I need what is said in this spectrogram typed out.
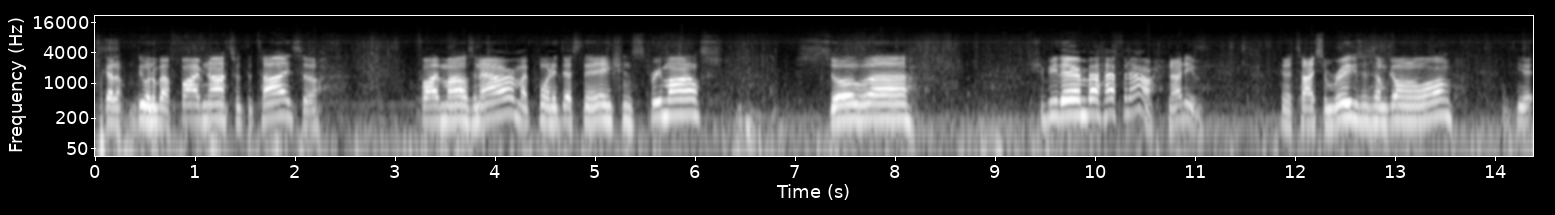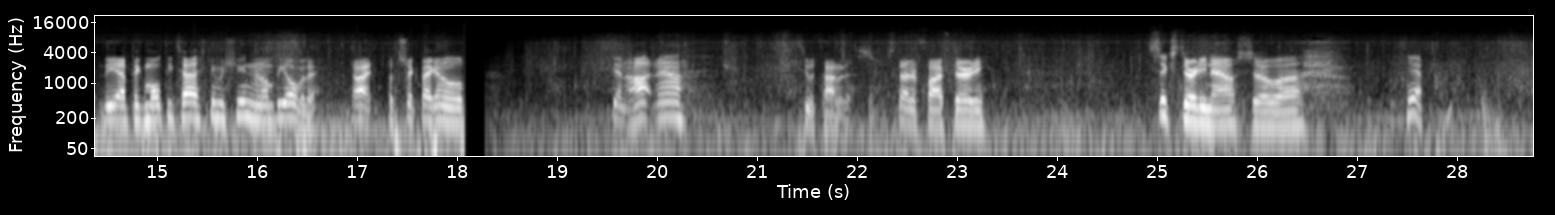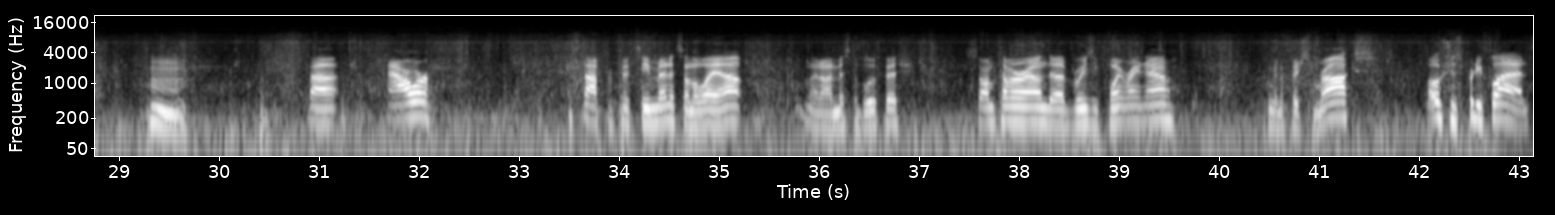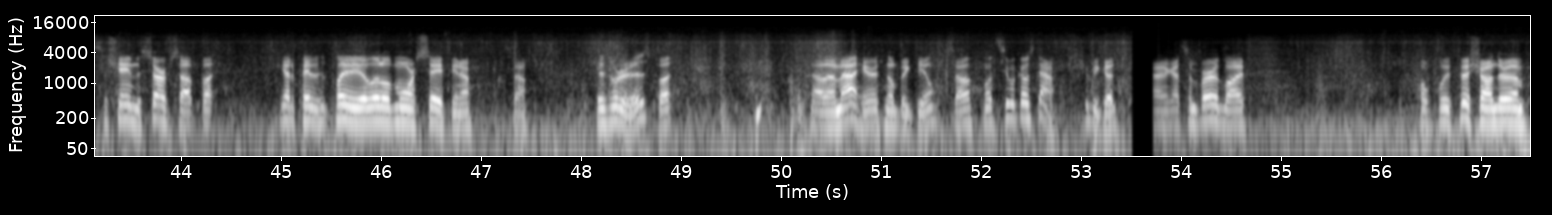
Got doing about five knots with the tide, so five miles an hour. My point of destination is three miles. So uh, should be there in about half an hour, not even. Gonna tie some rigs as I'm going along. The, the epic multitasking machine, and I'll be over there. All right, let's check back in a little. Bit. It's getting hot now. Let's see what time it is. Started 5:30. 6:30 now, so uh, yeah. Hmm. Uh, hour. Stopped for 15 minutes on the way out. Know I missed a bluefish. So I'm coming around uh, Breezy Point right now. I'm gonna fish some rocks. Ocean's pretty flat. It's a shame the surf's up, but you gotta play, play a little more safe, you know? So, it is what it is, but now that I'm out here, it's no big deal. So, let's see what goes down. Should be good. All right, I got some bird life. Hopefully fish under them.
